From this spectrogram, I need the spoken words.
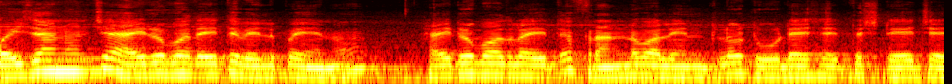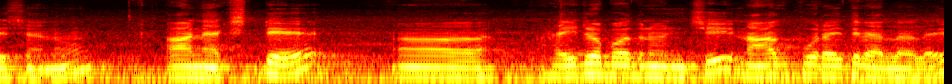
వైజాగ్ నుంచి హైదరాబాద్ అయితే వెళ్ళిపోయాను. హైదరాబాద్లో అయితే ఫ్రెండ్ వాళ్ళ ఇంట్లో టూ డేస్ అయితే స్టే చేశాను. ఆ నెక్స్ట్ డే హైదరాబాద్ నుంచి నాగ్పూర్ అయితే వెళ్ళాలి.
